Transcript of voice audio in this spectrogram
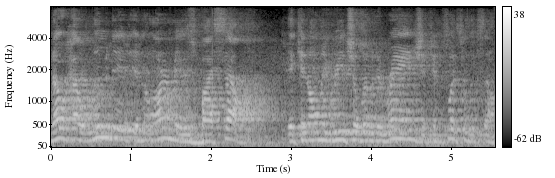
know how limited an arm is by itself. It can only reach a limited range, it conflicts with itself.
